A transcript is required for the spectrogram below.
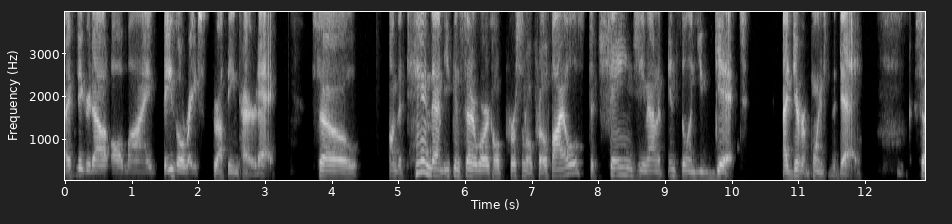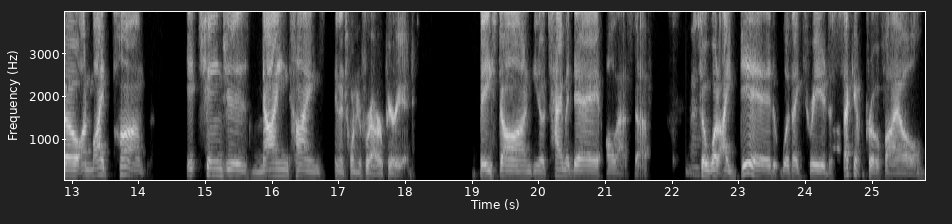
I figured out all my basal rates throughout the entire day. So on the tandem, you can set what are called personal profiles to change the amount of insulin you get at different points of the day. So on my pump, it changes nine times in a 24 hour period based on you know time of day all that stuff so mm-hmm. what i did was i created a second profile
